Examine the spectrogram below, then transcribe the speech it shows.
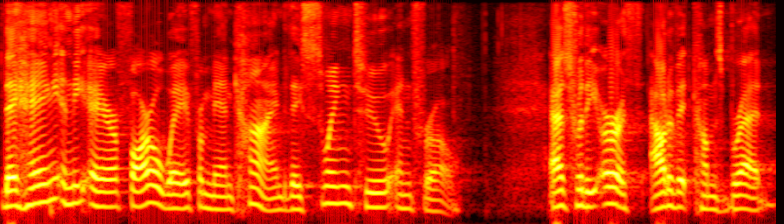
They hang in the air far away from mankind. They swing to and fro. As for the earth, out of it comes bread.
